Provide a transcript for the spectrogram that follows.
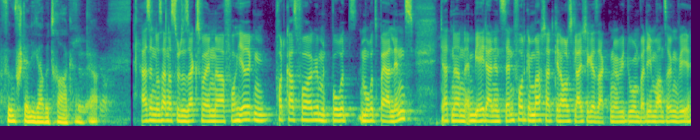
fünfstelliger Betrag. Ja. Ja, ist interessant, dass du das sagst, weil in einer vorherigen Podcast-Folge mit Moritz, Moritz Bayer-Lenz, der hat einen MBA da in Stanford gemacht, hat genau das Gleiche gesagt ne, wie du. Und bei dem waren es irgendwie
